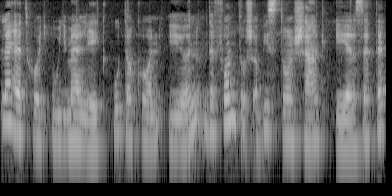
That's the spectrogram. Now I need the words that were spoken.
Lehet, hogy úgy mellék utakon jön, de fontos a biztonság érzete,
